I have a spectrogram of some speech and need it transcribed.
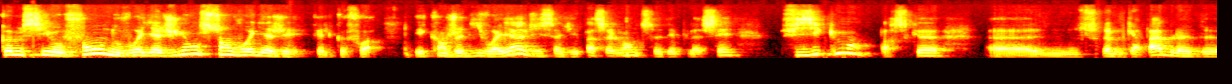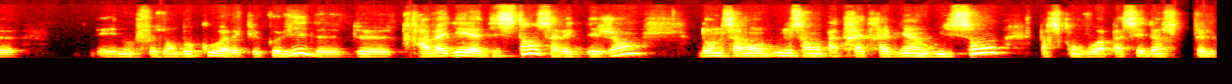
Comme si, au fond, nous voyagions sans voyager, quelquefois. Et quand je dis voyage, il ne s'agit pas seulement de se déplacer physiquement, parce que euh, nous sommes capables de, et nous le faisons beaucoup avec le Covid, de travailler à distance avec des gens dont nous ne savons, pas très très bien où ils sont, parce qu'on voit passer d'un seul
